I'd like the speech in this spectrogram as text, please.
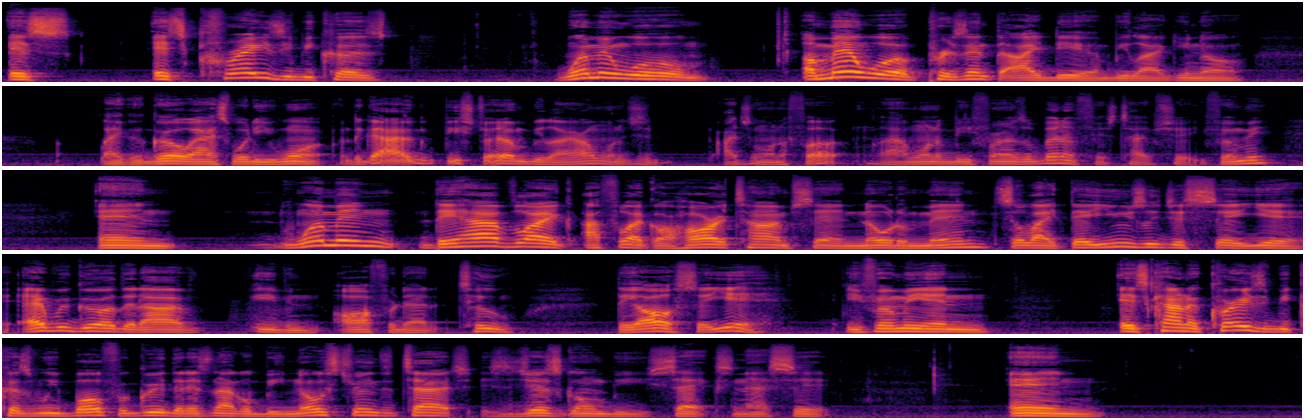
it's it's crazy because women will a man will present the idea and be like, you know, like a girl asks, "What do you want?" The guy would be straight up and be like, "I want to just, I just want to fuck. I want to be friends with benefits type shit." You feel me? And women, they have like, I feel like a hard time saying no to men. So like, they usually just say yeah. Every girl that I've even offered that to, they all say yeah. You feel me? And it's kind of crazy because we both agree that it's not gonna be no strings attached. It's just gonna be sex and that's it. And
